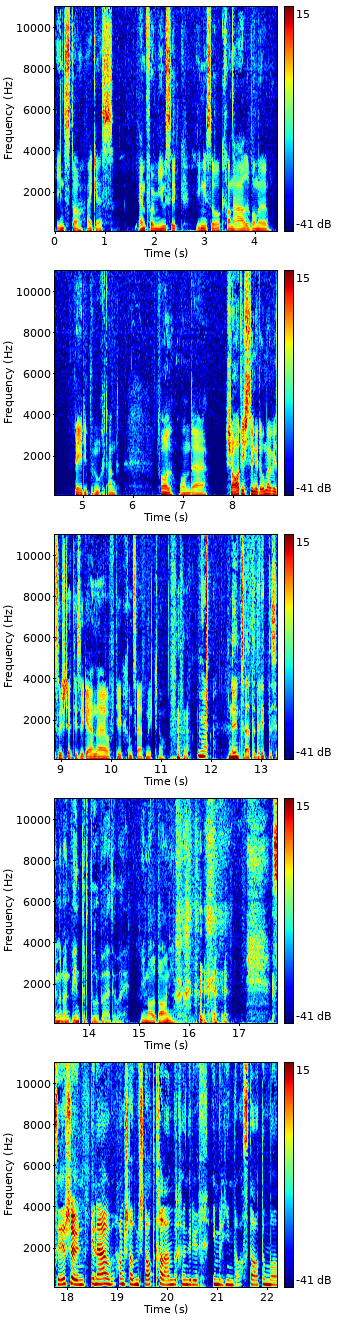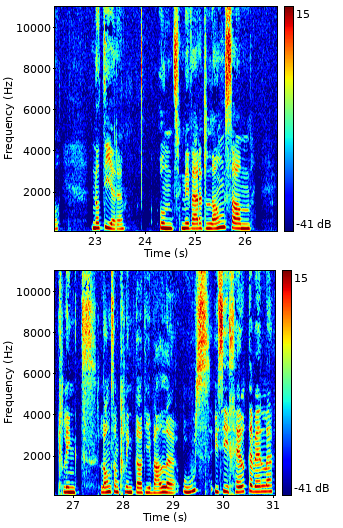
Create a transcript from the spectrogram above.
Insta, I guess. M4 Music, irgendwie so Kanal, wo wir beide gebraucht haben. Voll. Und äh, schade ist sie nicht um, weil sonst hätte ich sie gerne äh, auf die Konzerte mitgenommen. Ja. 19.03. sind wir noch in Winterthur, by the way. Im Albani. Sehr schön, genau. Anstatt dem Stadtkalender könnt ihr euch immerhin das Datum mal notieren. Und wir werden langsam klingt, langsam klingt da die Welle aus, unsere Kältewelle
